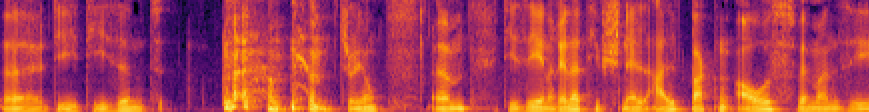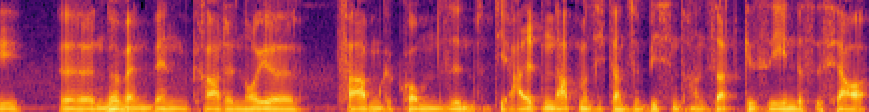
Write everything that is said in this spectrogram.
äh, die, die sind, Entschuldigung, ähm, die sehen relativ schnell altbacken aus, wenn man sie, äh, ne, wenn, wenn gerade neue Farben gekommen sind. Die alten, da hat man sich dann so ein bisschen dran satt gesehen. Das ist ja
